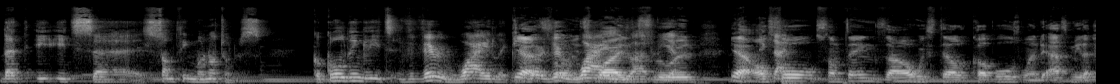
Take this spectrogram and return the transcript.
that it's uh, something monotonous. Cuckolding it's very wide, like Yeah, very, very it's wide. wide, it's have- fluid. Yeah, also Exactly. some things I always tell couples when they ask me like,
